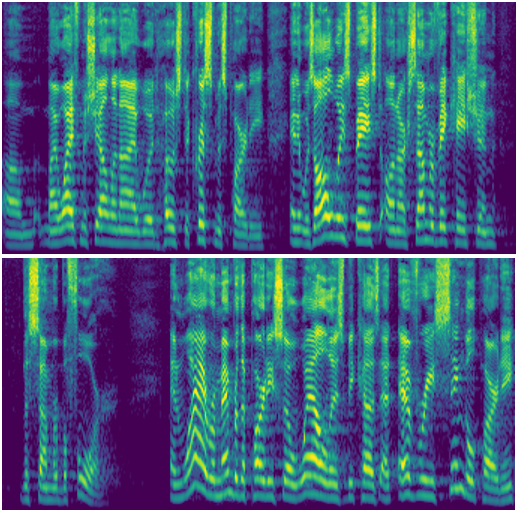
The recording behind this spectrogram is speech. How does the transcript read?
um, my wife Michelle and I would host a Christmas party, and it was always based on our summer vacation the summer before. And why I remember the party so well is because at every single party,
